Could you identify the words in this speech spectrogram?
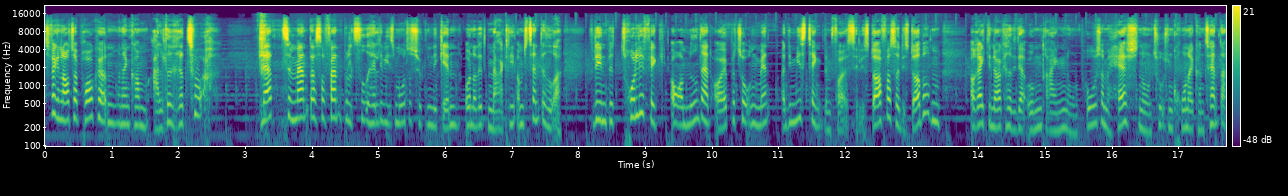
Så fik han lov til at prøve at køre den, men han kom aldrig retur. Nat til mandag så fandt politiet heldigvis motorcyklen igen under lidt mærkelige omstændigheder. Fordi en patrulje fik over midnat øje på to unge mænd, og de mistænkte dem for at sælge stoffer, så de stoppede dem. Og rigtig nok havde de der unge drenge nogle poser med hash, nogle tusind kroner i kontanter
